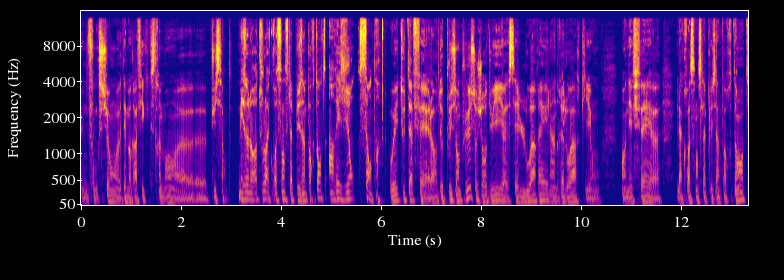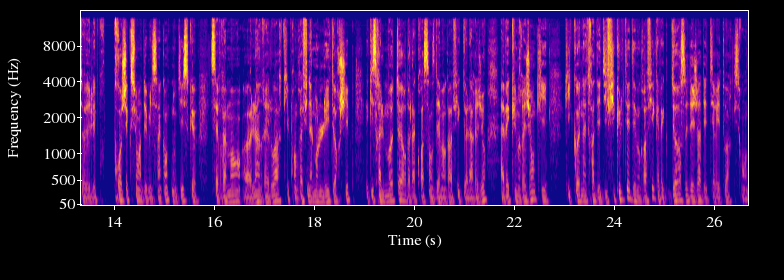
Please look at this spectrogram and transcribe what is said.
une fonction euh, démographique extrêmement euh, puissante. Mais on aura toujours la croissance la plus importante en région centre. Oui, tout à fait. Alors de plus en plus, aujourd'hui, c'est le Loiret et l'Indre-et-Loire qui ont en effet la croissance la plus importante. Les projections à 2050 nous disent que c'est vraiment euh, l'Indre-et-Loire qui prendrait finalement le leadership et qui serait le moteur de la croissance démographique de la région, avec une région qui, qui connaîtra des difficultés démographiques, avec d'ores et déjà des territoires qui sont en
